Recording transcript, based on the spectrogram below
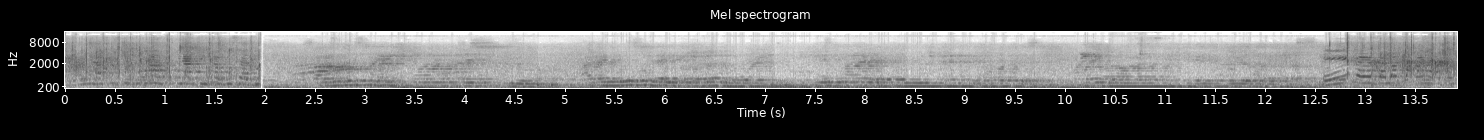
Ngayon natin tulungan po natin kabisado. Psalms 91 verse 2. I will say of the Lord, He is my refuge and my fortress. My God, in His will I trust. Amen. Palakpakan natin.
